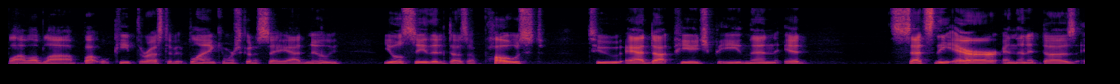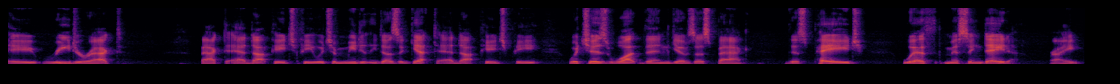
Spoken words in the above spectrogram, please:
blah, blah, blah, but we'll keep the rest of it blank, and we're just going to say add new. You'll see that it does a post to add.php, and then it sets the error, and then it does a redirect back to add.php, which immediately does a get to add.php, which is what then gives us back this page with missing data, right?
